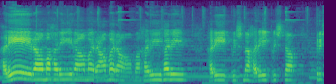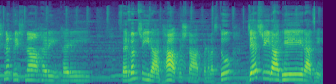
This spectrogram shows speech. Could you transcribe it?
ഹരേ രാമ ഹരേ രാമ രാമ രാമ ഹരേ ഹരേ. ഹരേ കൃഷ്ണ ഹരേ കൃഷ്ണ. കൃഷ്ണ കൃഷ്ണ ഹരേ ഹരേ. സർവം ശ്രീ രാധാ കൃഷ്ണാർപ്പണമസ്തു ജയ ശ്രീ രാധേ രാധേ.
